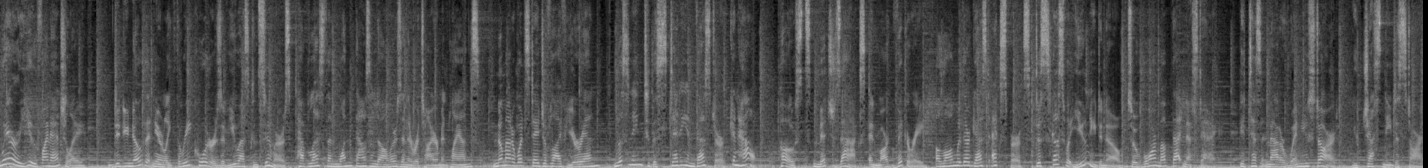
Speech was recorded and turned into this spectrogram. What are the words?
Where are you financially? Did you know that nearly three quarters of U.S. consumers have less than $1,000 in their retirement plans? No matter what stage of life you're in, listening to The Steady Investor can help. Hosts Mitch Zacks and Mark Vickery, along with their guest experts, discuss what you need to know to warm up that nest egg. It doesn't matter when you start, you just need to start.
